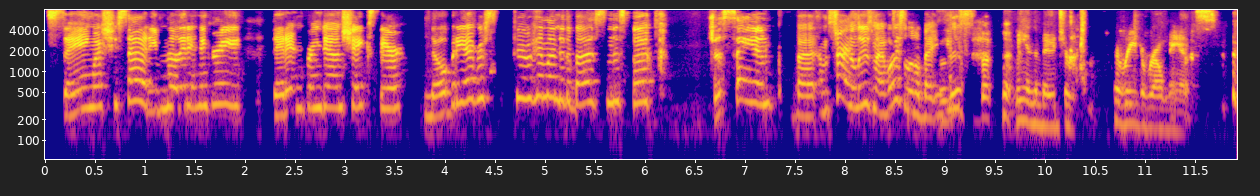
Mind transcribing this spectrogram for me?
saying what she said, even though they didn't agree. They didn't bring down Shakespeare. Nobody ever threw him under the bus in this book. Just saying. But I'm starting to lose my voice a little bit. Well, this book put me in the mood to, to read a romance.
